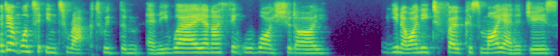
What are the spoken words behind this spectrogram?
i don't want to interact with them anyway. And i think well why should i? You know i need to focus my energies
